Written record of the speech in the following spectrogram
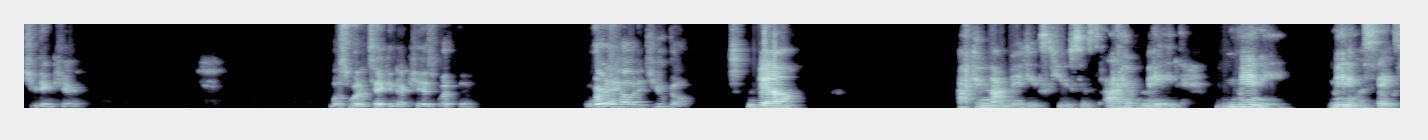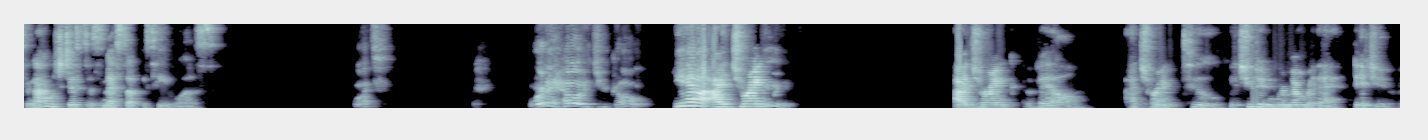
But you didn't care. Most would have taken their kids with them. Where the hell did you go? Phil, I cannot make excuses. I have made many, many mistakes, and I was just as messed up as he was. What? Where the hell did you go? Yeah, I What do you drank? I drank Vel. I drank too, but you didn't remember that, did you?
